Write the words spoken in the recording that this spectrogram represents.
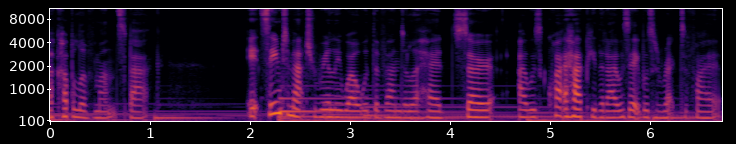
a couple of months back. It seemed to match really well with the Vandala head, so I was quite happy that I was able to rectify it.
